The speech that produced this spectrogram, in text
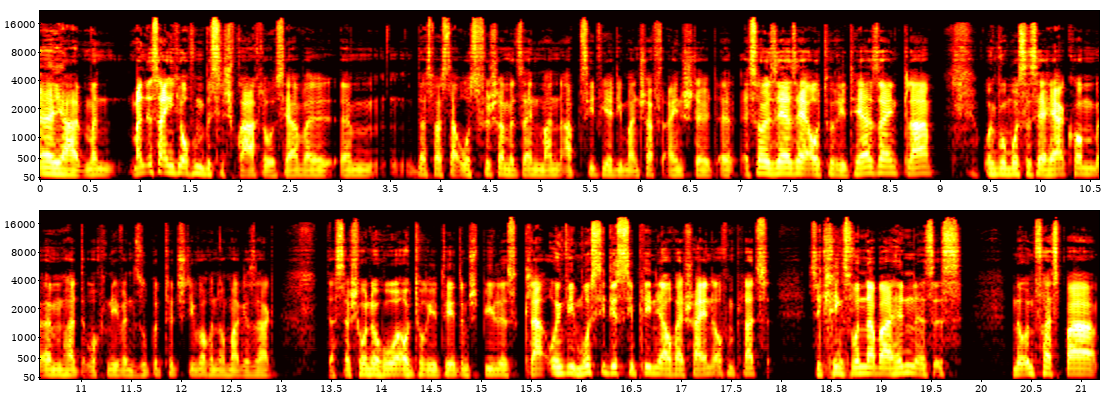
äh, ja, man, man ist eigentlich auch ein bisschen sprachlos, ja, weil ähm, das, was da Urs Fischer mit seinem Mann abzieht, wie er die Mannschaft einstellt, äh, es soll sehr, sehr autoritär sein, klar. Irgendwo muss es ja herkommen, ähm, hat auch Neven Subotic die Woche nochmal gesagt, dass da schon eine hohe Autorität im Spiel ist. Klar, irgendwie muss die Disziplin ja auch erscheinen auf dem Platz. Sie kriegen es wunderbar hin. Es ist eine unfassbar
